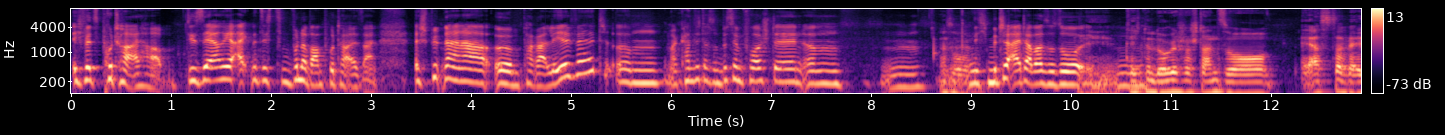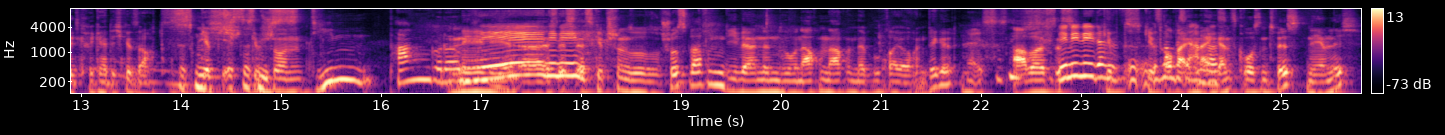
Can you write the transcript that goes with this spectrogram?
Ich will es brutal haben. Die Serie eignet sich zum wunderbaren Brutalsein. Es spielt in einer ähm, Parallelwelt. Ähm, man kann sich das so ein bisschen vorstellen, ähm, Also nicht Mittelalter, aber so, so nee, technologischer Stand so Erster Weltkrieg hätte ich gesagt. ist das nicht, ist das nicht Steampunk oder Nee, nee, wie? nee. Äh, Nee, es, nee, Ist, nee. es gibt schon so, so Schusswaffen, die werden dann so nach und nach in der Buchreihe auch entwickelt. Na, ist das nicht? Aber es ist, Nee, nee, nee, das gibt, ist- gibt auch ein einen, einen ganz großen Twist, nämlich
